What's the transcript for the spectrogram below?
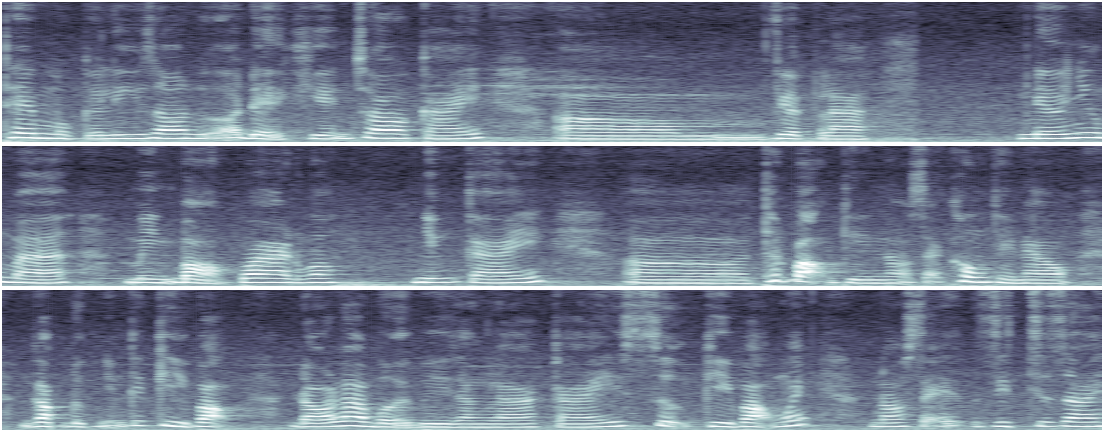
thêm một cái lý do nữa để khiến cho cái uh, việc là nếu như mà mình bỏ qua đúng không? Những cái uh, thất vọng thì nó sẽ không thể nào gặp được những cái kỳ vọng. Đó là bởi vì rằng là cái sự kỳ vọng ấy nó sẽ jitsuzai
